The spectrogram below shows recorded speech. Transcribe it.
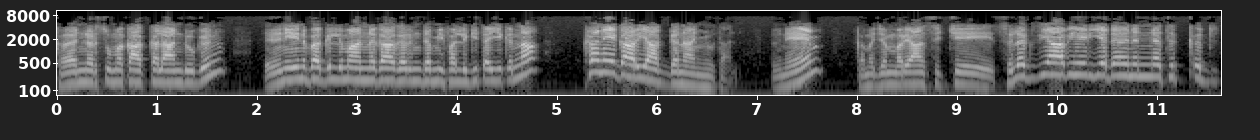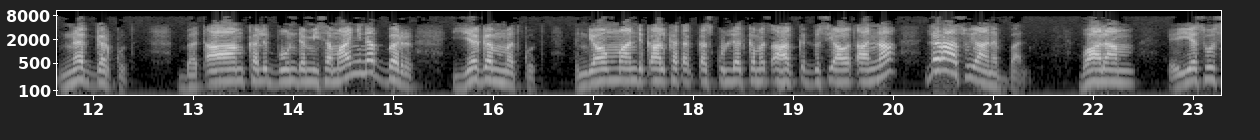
ከእነርሱ መካከል አንዱ ግን እኔን በግል ማነጋገር እንደሚፈልግ ይጠይቅና ከእኔ ጋር ያገናኙታል። እኔም ከመጀመሪያ አንስቼ ስለ እግዚአብሔር የደህንነት ዕቅድ ነገርኩት። በጣም ከልቡ እንደሚሰማኝ ነበር የገመትኩት። እንዲያውም አንድ ቃል ከጠቀስኩለት ከመጽሐፍ ቅዱስ ያወጣና ለራሱ ያነባል። በኋላም ኢየሱስ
